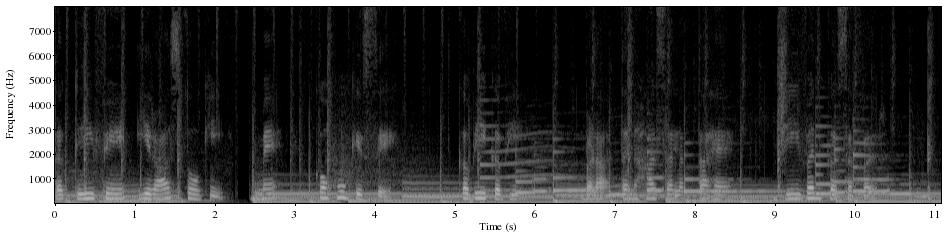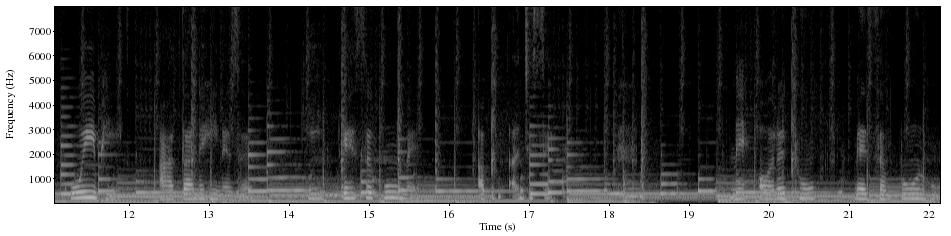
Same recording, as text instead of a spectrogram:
तकलीफ़ें ये रास्तों की, मैं कहूँ किससे? कभी कभी बड़ा तनहा सा लगता है जीवन का सफ़र। कोई भी आता नहीं नज़र। कि कह सकूँ मैं अपना जिसे मैं औरत हूँ, मैं संपूर्ण हूँ,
